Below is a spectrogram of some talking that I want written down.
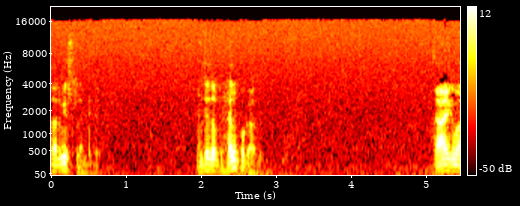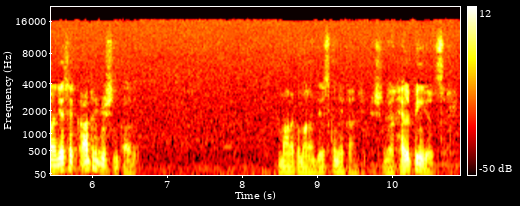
సర్వీస్ లాంటిది. అంతే తప్ప హెల్ప్ కాదు. ఆయనకి మనం చేసే కాంట్రిబ్యూషన్ కాదు. మనకు మనం చేసుకునే కాంట్రిబ్యూషన్ యూఆర్ హెల్పింగ్ యూర్ సెల్ఫ్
